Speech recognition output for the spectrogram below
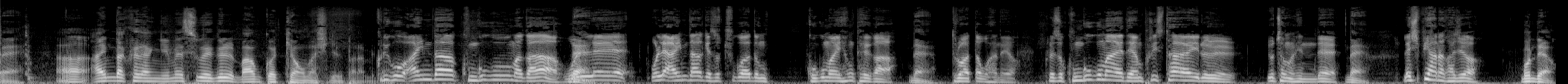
네. 아, 아임닭 사장님의 스웩을 마음껏 경험하시길 바랍니다. 그리고 아임닭 군고구마가 네. 원래 원래 아임닭에서 추구하던 고구마의 형태가 네. 들어왔다고 하네요. 그래서 군고구마에 대한 프리스타일을 요청을 했는데 네. 레시피 하나 가죠. 뭔데요?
